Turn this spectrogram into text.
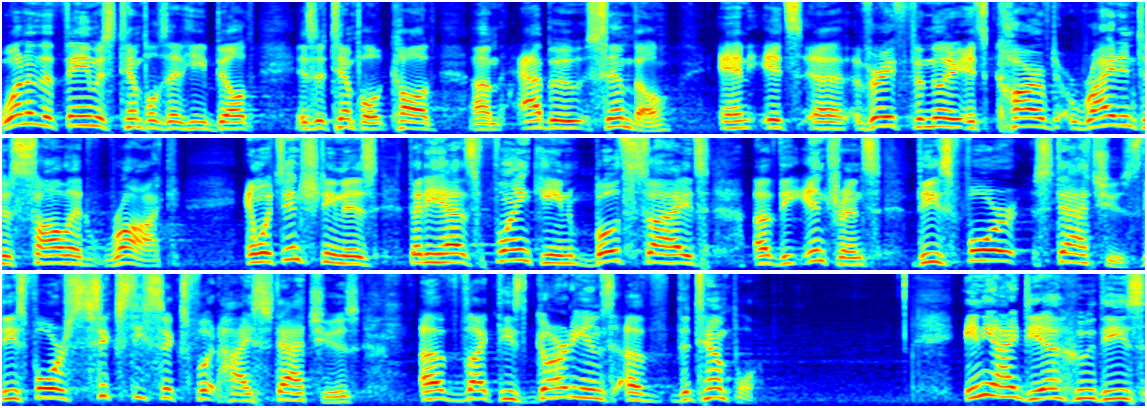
One of the famous temples that he built is a temple called um, Abu Simbel, and it's uh, very familiar. It's carved right into solid rock. And what's interesting is that he has flanking both sides of the entrance these four statues, these four 66 foot high statues of like these guardians of the temple. Any idea who these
